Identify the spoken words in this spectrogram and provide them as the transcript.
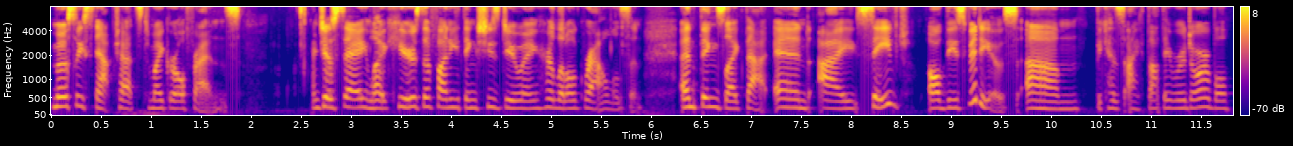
mostly Snapchats, to my girlfriends just saying like here's the funny thing she's doing her little growls and and things like that. And i saved all these videos um, because i thought they were adorable.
